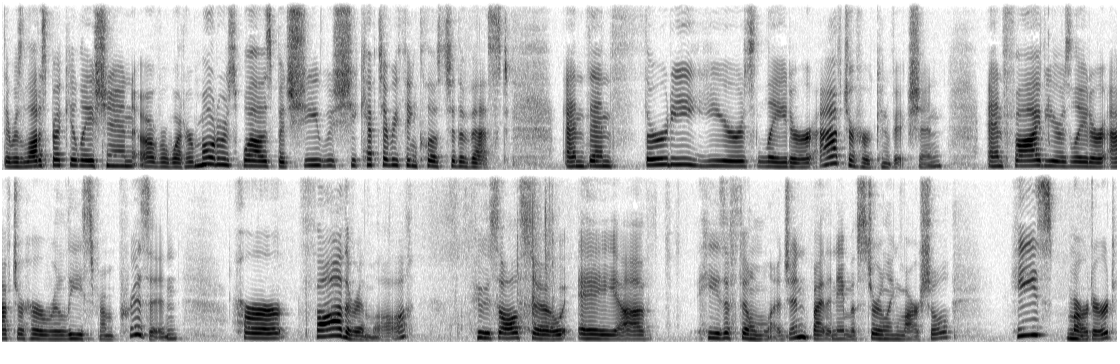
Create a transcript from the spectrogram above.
there was a lot of speculation over what her motives was, but she was she kept everything close to the vest. And then 30 years later after her conviction and 5 years later after her release from prison, her father-in-law, who's also a uh, he's a film legend by the name of Sterling Marshall, he's murdered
